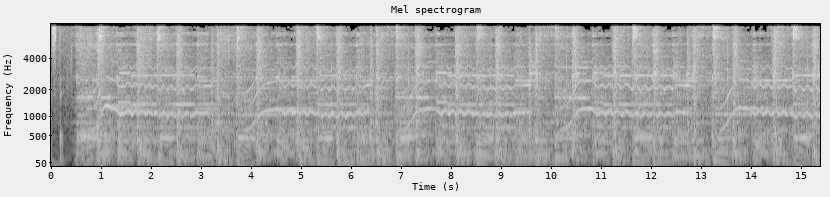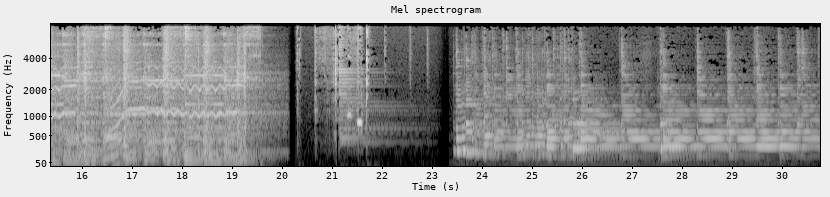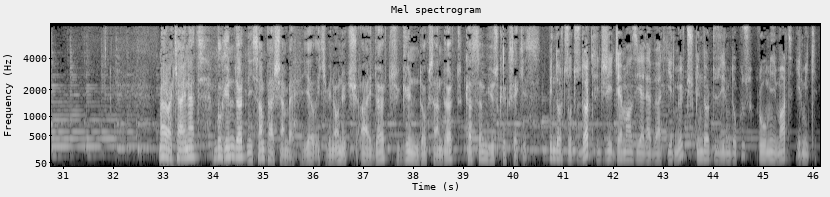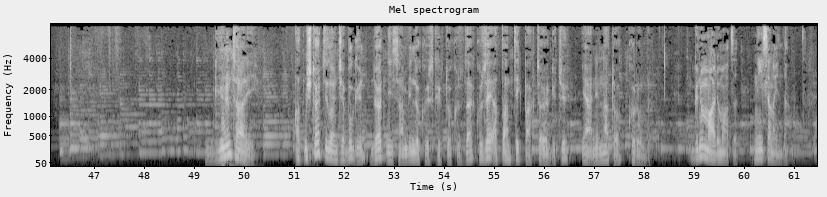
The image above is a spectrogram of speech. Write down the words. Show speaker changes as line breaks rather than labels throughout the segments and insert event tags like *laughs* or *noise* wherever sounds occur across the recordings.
Açık
Merhaba Kainat. Bugün 4 Nisan Perşembe. Yıl 2013, ay 4, gün 94, Kasım 148.
1434 Hicri Cemaziyel Evvel 23, 1429 Rumi Mart 22.
Günün tarihi. 64 yıl önce bugün 4 Nisan 1949'da Kuzey Atlantik Paktı örgütü yani NATO kuruldu.
Günün malumatı. Nisan ayında.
